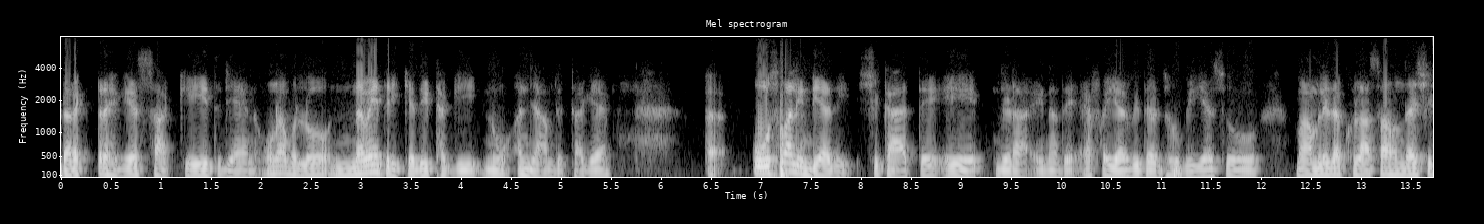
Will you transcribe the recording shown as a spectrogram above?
ਡਾਇਰੈਕਟਰ ਹੈਗੇ ਆ ਸਾਕੇਤ ਜੈਨ ਉਹਨਾਂ ਵੱਲੋਂ ਨਵੇਂ ਤਰੀਕੇ ਦੀ ਠੱਗੀ ਨੂੰ ਅੰਜਾਮ ਦਿੱਤਾ ਗਿਆ ਹੈ। ਓਸਵਾਲ ਇੰਡੀਆ ਦੀ ਸ਼ਿਕਾਇਤ ਤੇ ਇਹ ਜਿਹੜਾ ਇਹਨਾਂ ਦੇ ਐਫ ਆਈ ਆਰ ਵੀ ਦਰਜ ਹੋ ਗਈ ਹੈ। ਸੋ ਮਾਮਲੇ ਦਾ ਖੁਲਾਸਾ ਹੁੰਦਾ ਹੈ।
